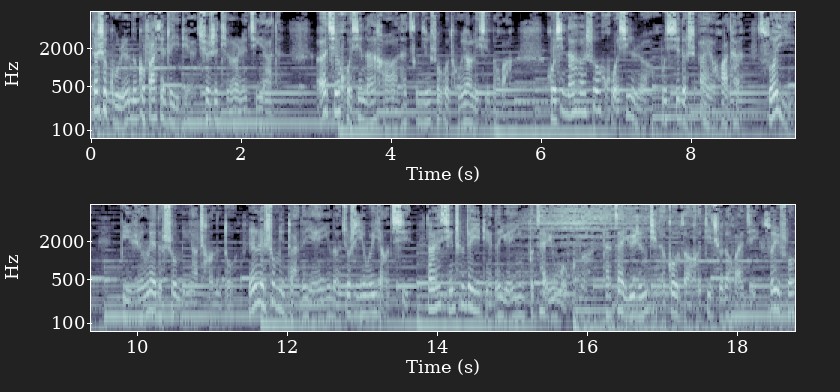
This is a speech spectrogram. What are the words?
但是古人能够发现这一点，确实挺让人惊讶的。而且火星男孩啊，他曾经说过同样类型的话。火星男孩说，火星人呼吸的是二氧化碳，所以。比人类的寿命要长得多。人类寿命短的原因呢，就是因为氧气。当然，形成这一点的原因不在于我们啊，它在于人体的构造和地球的环境。所以说，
